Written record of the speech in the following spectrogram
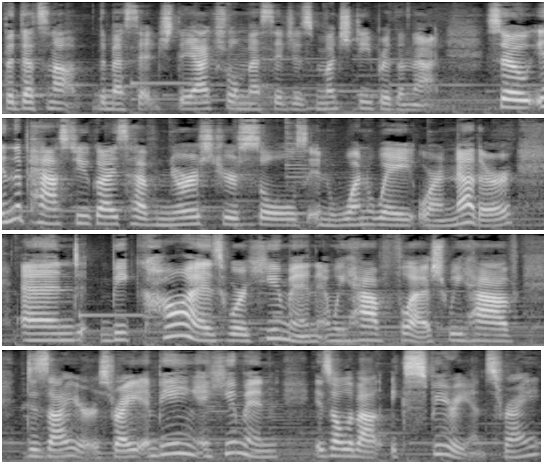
but that's not the message. The actual message is much deeper than that. So, in the past, you guys have nourished your souls in one way or another. And because we're human and we have flesh, we have desires, right? And being a human is all about experience, right?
